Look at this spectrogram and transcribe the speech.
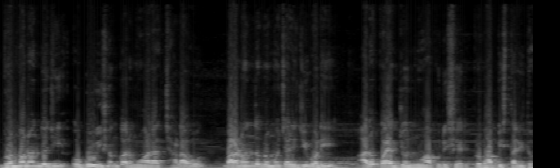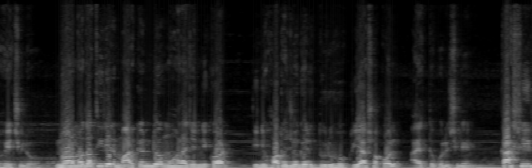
ব্রহ্মানন্দজি ও গৌরীশঙ্কর মহারাজ ছাড়াও বালানন্দ ব্রহ্মচারী জীবনে আরও কয়েকজন মহাপুরুষের প্রভাব বিস্তারিত হয়েছিল। নর্মদা তীরের মার্কেন্ডেয় মহারাজের নিকট তিনি হঠযোগের দুরূহ ক্রিয়া সকল আয়ত্ত করেছিলেন। কাশীর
